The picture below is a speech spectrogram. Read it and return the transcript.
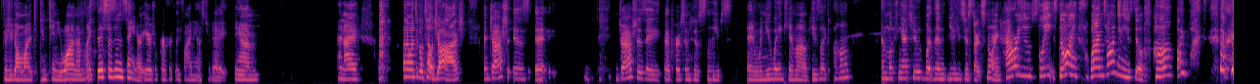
because you don't want it to continue on. I'm like, this is insane. Her ears were perfectly fine yesterday, and and I then I went to go tell Josh, and Josh is a, Josh is a, a person who sleeps, and when you wake him up, he's like, uh huh and looking at you, but then you, he just starts snoring. How are you sleep snoring when I'm talking to you still? Huh? Like what?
